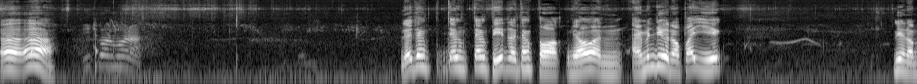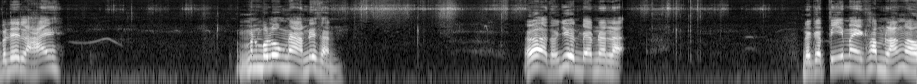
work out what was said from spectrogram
เออเออติดก่อนบ่ล่ะ เดี๋ยวจังจังจังติดแล้วจังตอกเดี๋ยวอันให้มันยืนออกไปอีกยืนออกไปได้หลาย มันบ่ลงน้ำด้วยสันเออต้องยืนแบบนั้นล่ะแล้วก็ตีไม้ค้ำหลังเอา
